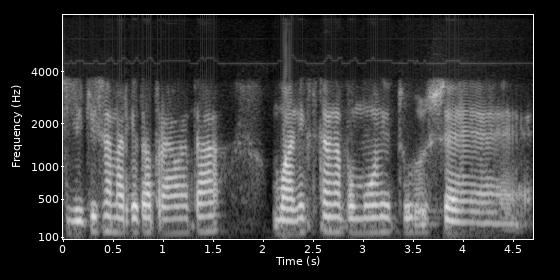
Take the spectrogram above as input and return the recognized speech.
συζητήσαμε αρκετά πράγματα, μου ανοίχτηκαν από μόνοι τους, ε,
